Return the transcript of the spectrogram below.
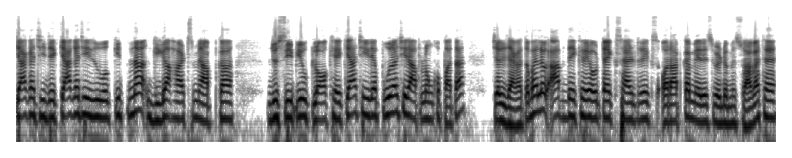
क्या क्या चीज़ है क्या क्या चीज़ वो कितना गीगा हार्ट्स में आपका जो सीपीयू क्लॉक है, क्या चीज़ है, पूरा चीज़ आप लोगों को पता चल जाएगा। तो भाई लोग, आप देख रहे हो टेक्स हेल्ट्रिक्स और आपका मेरे इस वीडियो में स्वागत है।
